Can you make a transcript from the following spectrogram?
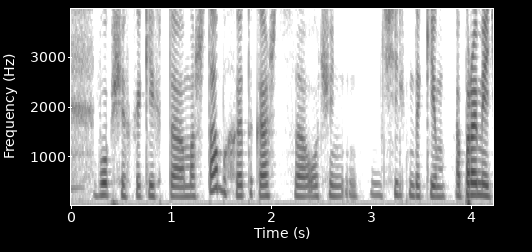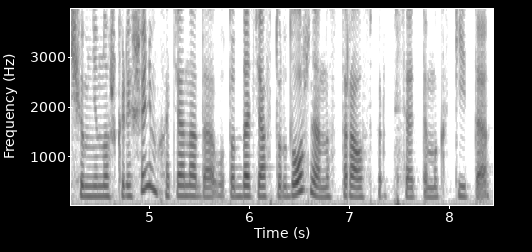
в общих каких-то масштабах это кажется очень действительно таким опрометчивым немножко решением, хотя надо вот отдать автору должное, она старалась прописать там и какие-то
